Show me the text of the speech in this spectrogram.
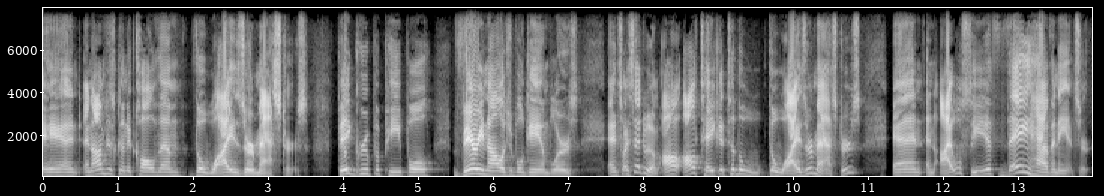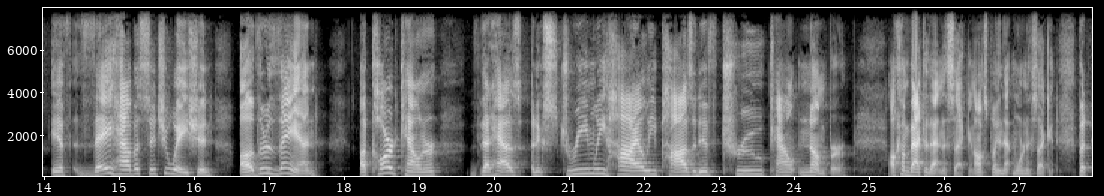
and and I'm just going to call them the wiser masters. Big group of people, very knowledgeable gamblers. And so I said to him, I'll I'll take it to the the wiser masters and and I will see if they have an answer. If they have a situation other than a card counter that has an extremely highly positive true count number I'll come back to that in a second. I'll explain that more in a second. But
